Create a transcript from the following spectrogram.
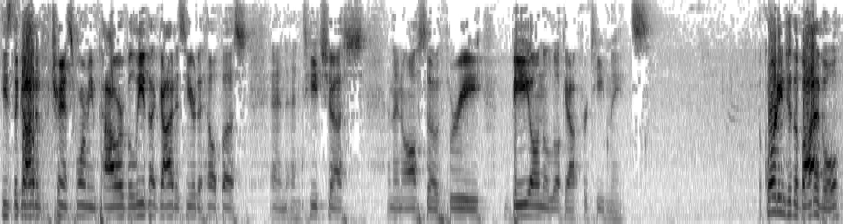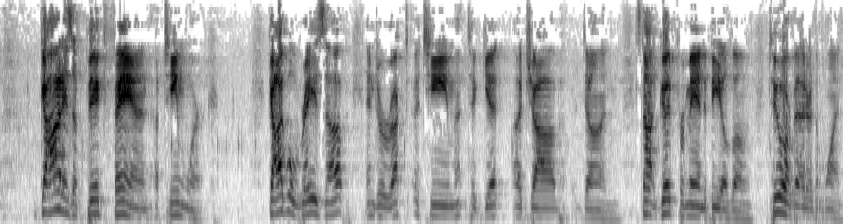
He's the God of transforming power. Believe that God is here to help us and, and teach us and then also, three, be on the lookout for teammates. According to the Bible, God is a big fan of teamwork. God will raise up and direct a team to get a job done. It's not good for man to be alone. Two are better than one.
